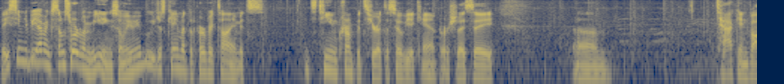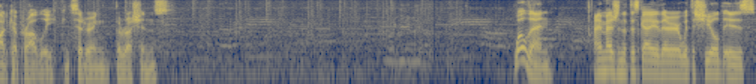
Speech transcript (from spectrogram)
They seem to be having some sort of a meeting, so maybe we just came at the perfect time. It's it's Team Crumpets here at the Soviet camp, or should I say, um, tack and vodka, probably, considering the Russians. Well then, I imagine that this guy there with the shield is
